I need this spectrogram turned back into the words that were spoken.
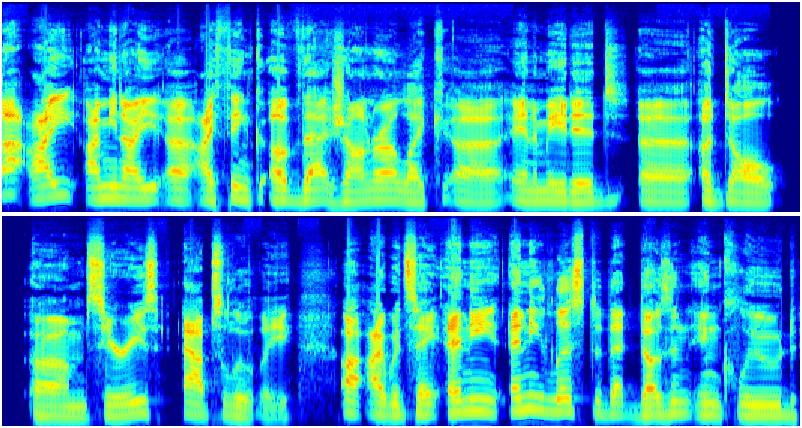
I I mean I uh, I think of that genre like uh, animated uh, adult um, series. Absolutely, uh, I would say any any list that doesn't include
